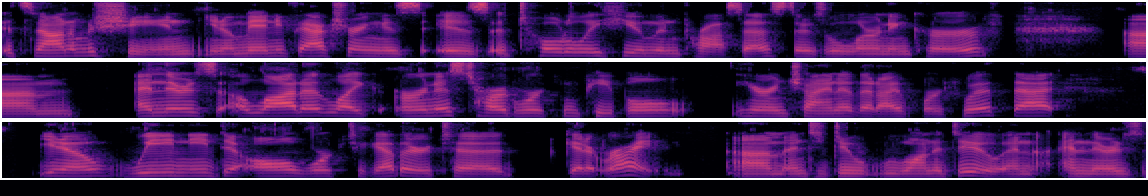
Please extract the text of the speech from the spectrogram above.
It's not a machine. You know, manufacturing is is a totally human process. There's a learning curve, um, and there's a lot of like earnest, hardworking people here in China that I've worked with. That you know, we need to all work together to get it right um, and to do what we want to do. And and there's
